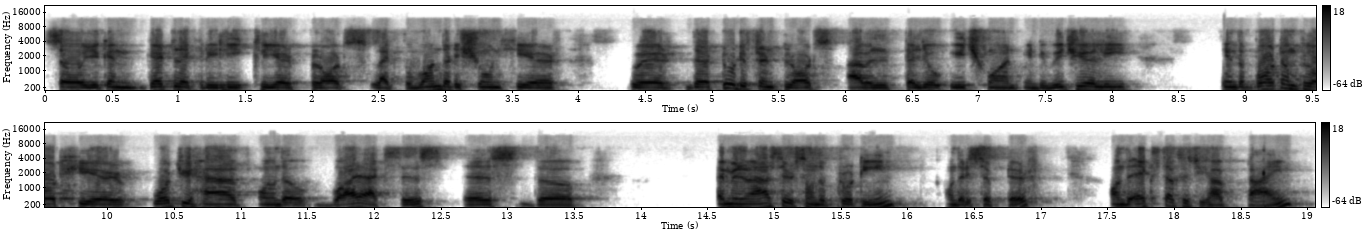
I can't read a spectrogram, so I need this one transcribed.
So you can get like really clear plots like the one that is shown here, where there are two different plots. I will tell you each one individually. In the bottom plot here, what you have on the y-axis is the amino acids on the protein, on the receptor. On the x-axis, you have time.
